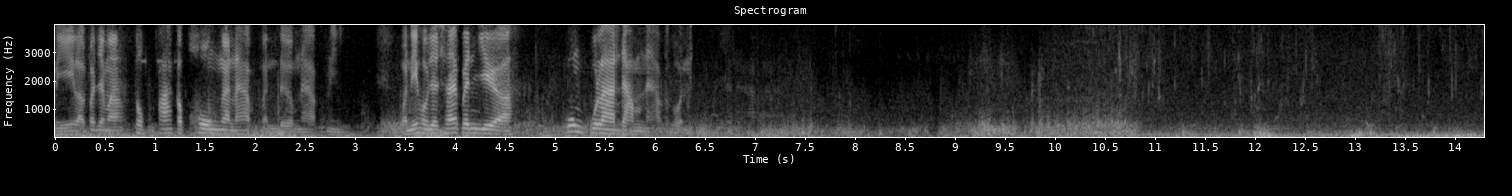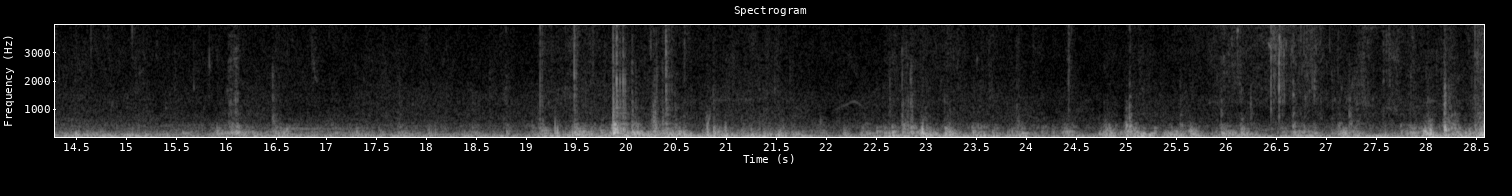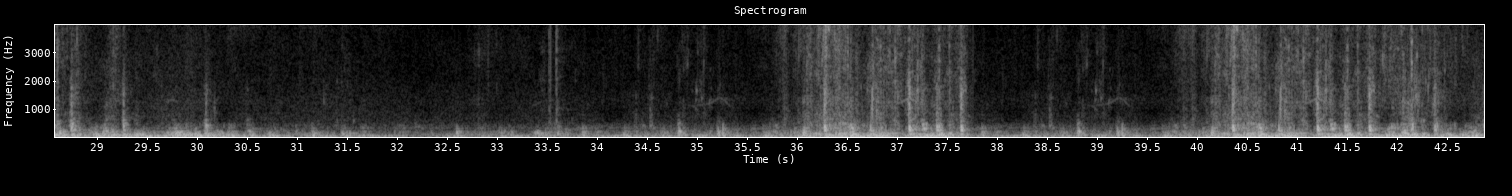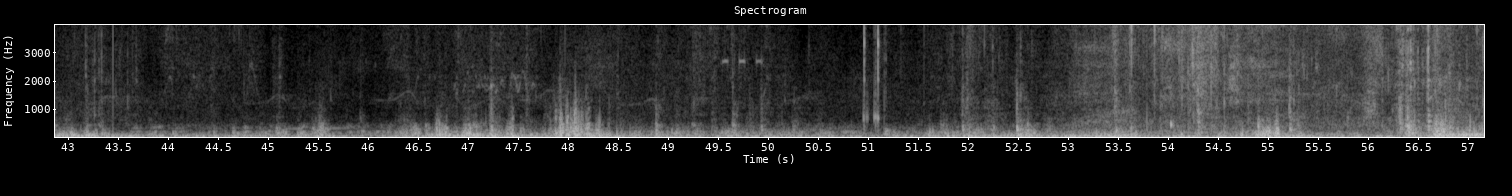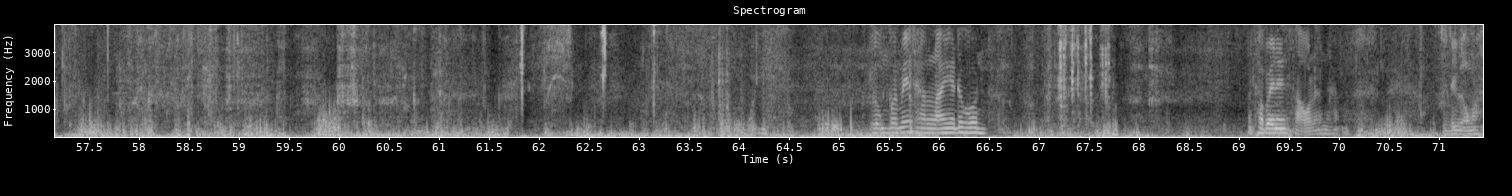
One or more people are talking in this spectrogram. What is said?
วันนี้เราก็จะมาตกปลากระพงกันนะครับเหมือนเดิมนะครับนี่วันนี้ผมจะใช้เป็นเหยื่อกุ้งกุลาดำนะครับทุกคน ไปไม่ทันไรทุกคนมันเข้าไปในเสาแล้วนะครับจะดึงออกมา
